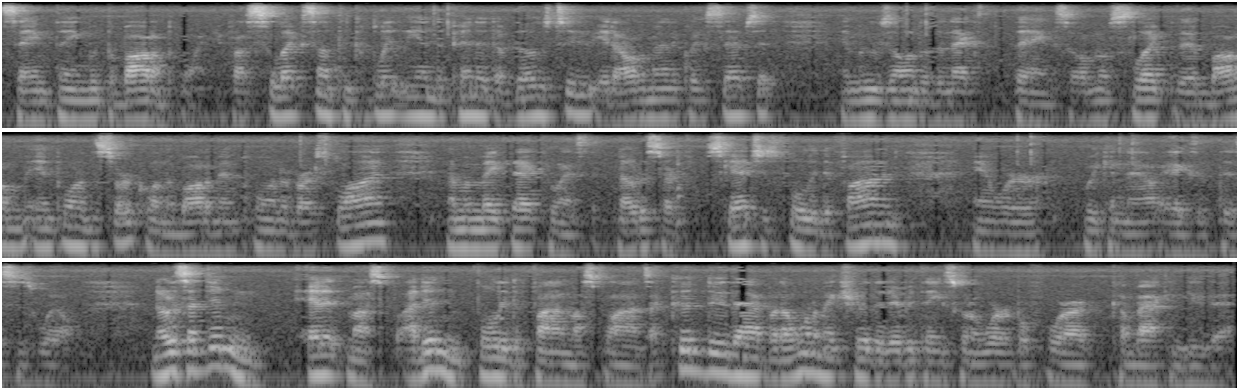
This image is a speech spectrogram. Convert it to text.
Same thing with the bottom point. If I select something completely independent of those two, it automatically accepts it and moves on to the next thing. So I'm going to select the bottom endpoint of the circle and the bottom endpoint of our spline. I'm going to make that coincident. Notice our sketch is fully defined and we're, we can now exit this as well. Notice I didn't edit my, I didn't fully define my splines. I could do that, but I want to make sure that everything's going to work before I come back and do that.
